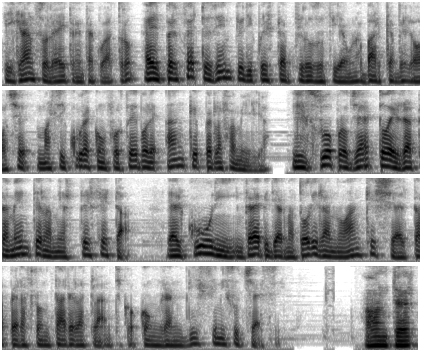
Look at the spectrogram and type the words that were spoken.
Il Gran Soleil 34 è il perfetto esempio di questa filosofia, una barca veloce ma sicura e confortevole anche per la famiglia. Il suo progetto è esattamente la mia stessa età e alcuni intrepidi armatori l'hanno anche scelta per affrontare l'Atlantico con grandissimi successi. Hunter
